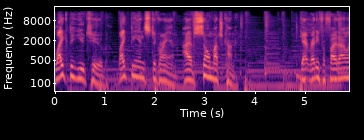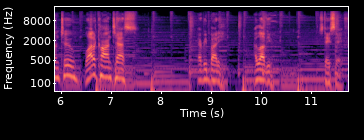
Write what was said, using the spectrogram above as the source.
Like the YouTube, like the Instagram. I have so much coming. Get ready for Fight Island 2. A lot of contests. Everybody, I love you. Stay safe.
